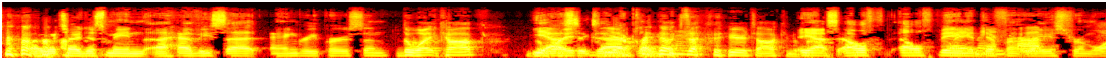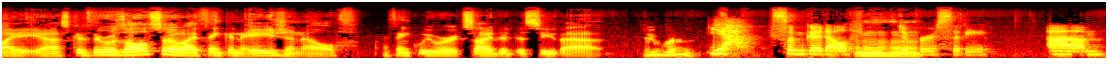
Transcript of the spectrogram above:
by which I just mean a heavy set, angry person. The white cop. The Yes, white- exactly. Yeah, I know exactly who you're talking about. Yes, elf, elf being White a different cop. race from white. Yes, because there was also, I think, an Asian elf. I think we were excited to see that. Who wouldn't? yeah, some good elf Mhm. diversity. Um,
